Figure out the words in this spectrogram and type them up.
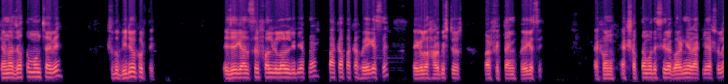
কেননা যত মন চাইবে শুধু ভিডিও করতে। এই যে গাছের ফলগুলো অলরেডি আপনার পাকা পাকা হয়ে গেছে, এগুলো হারভেস্টের পারফেক্ট টাইম হয়ে গেছে। এখন এক সপ্তাহের মধ্যে সিরা ঘরে নিয়ে রাখলে আসলে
